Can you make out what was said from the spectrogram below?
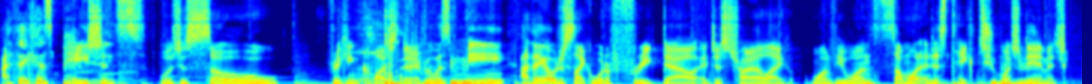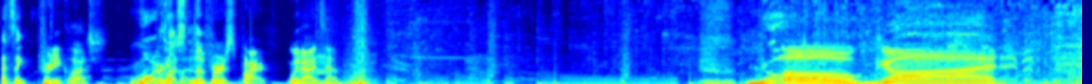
I think his patience was just so freaking clutch there. If it was me, I think I would just like would have freaked out and just try to like 1v1 someone and just take too much damage. That's like pretty clutch. More Pretty clutch, than the first part with Mm-hmm. iTemp. no. Oh god.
